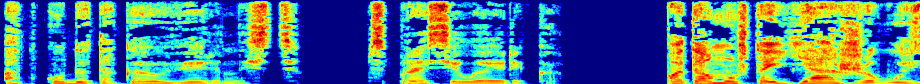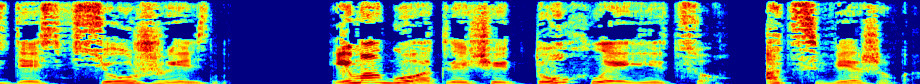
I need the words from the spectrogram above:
«Откуда такая уверенность?» — спросила Эрика. «Потому что я живу здесь всю жизнь и могу отличить тухлое яйцо от свежего.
